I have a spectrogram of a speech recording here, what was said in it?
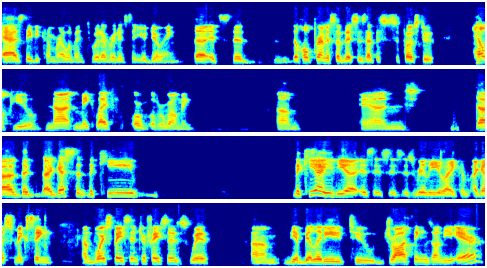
as they become relevant to whatever it is that you're doing. The it's the the whole premise of this is that this is supposed to help you, not make life overwhelming. Um, and uh, the I guess the, the key the key idea is is is, is really like I guess mixing um, voice-based interfaces with um, the ability to draw things on the air,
